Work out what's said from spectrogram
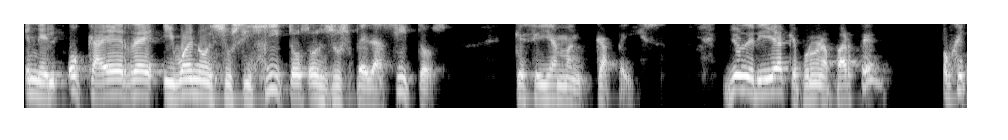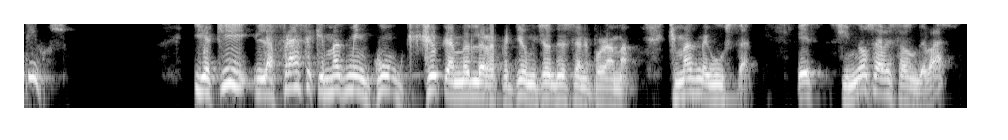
en el OKR y bueno, en sus hijitos o en sus pedacitos que se llaman KPIs? Yo diría que por una parte, objetivos. Y aquí la frase que más me creo que además le he repetido muchas veces en el programa, que más me gusta, es, si no sabes a dónde vas,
